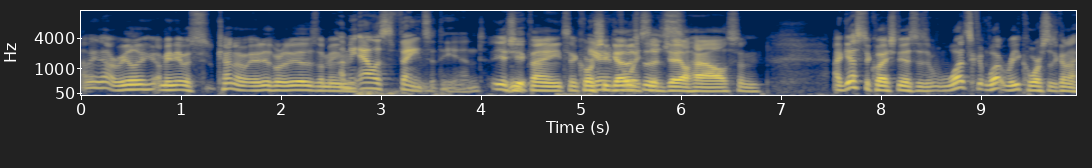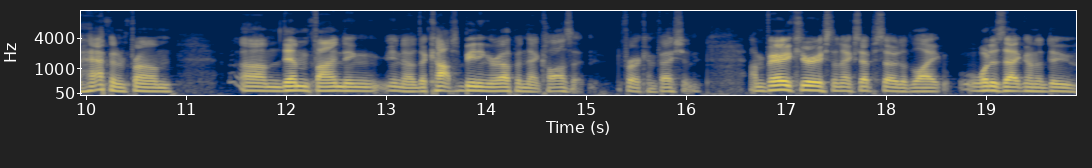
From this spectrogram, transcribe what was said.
I mean, not really. I mean, it was kind of it is what it is. I mean, I mean, Alice faints at the end. yeah, she faints, and of course she Hearing goes to the voices. jailhouse, and I guess the question is, is what's what recourse is going to happen from um, them finding you know the cops beating her up in that closet for a confession? I'm very curious the next episode of like what is that going to do?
